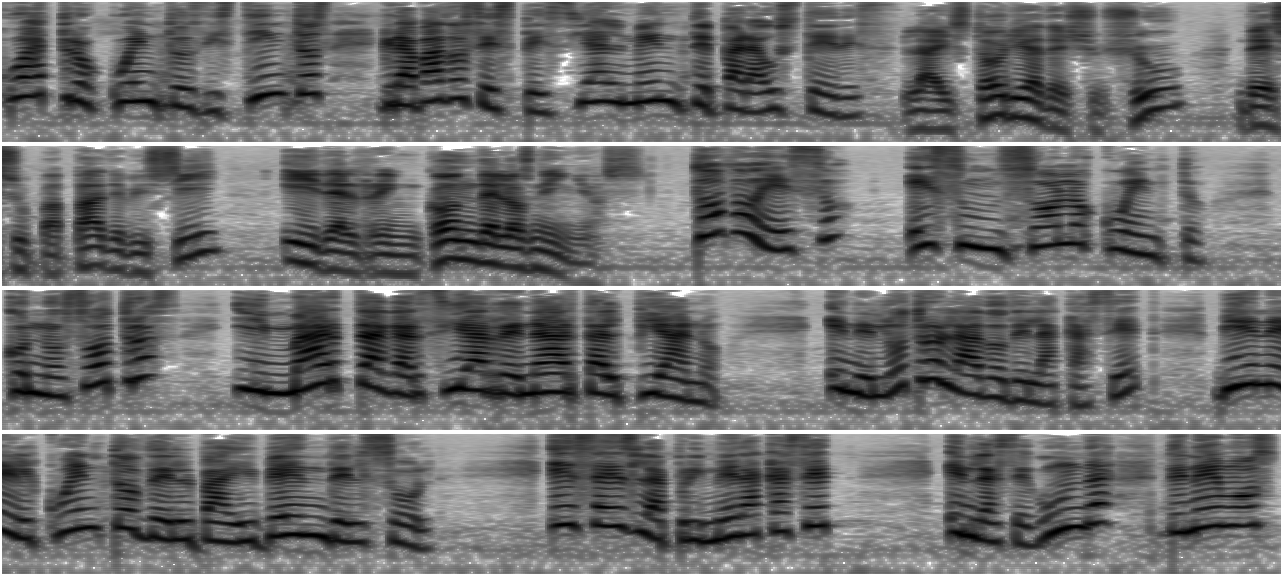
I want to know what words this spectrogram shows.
cuatro cuentos distintos grabados especialmente para ustedes. La historia de Chouchou, de su papá de Bussy y del Rincón de los Niños. Todo eso es un solo cuento, con nosotros y Marta García Renart al piano. En el otro lado de la cassette viene el cuento del vaivén del sol. Esa es la primera cassette. En la segunda tenemos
